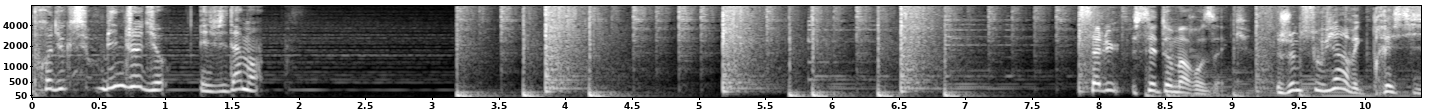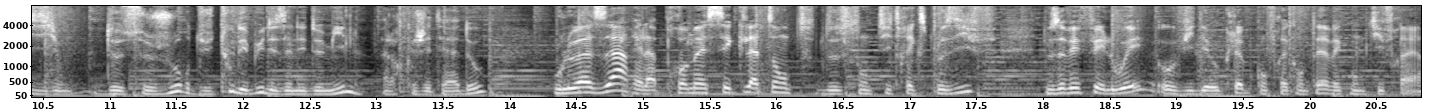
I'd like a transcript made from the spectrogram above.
Production Binge Audio, évidemment. Salut, c'est Thomas Rozek. Je me souviens avec précision de ce jour du tout début des années 2000, alors que j'étais ado, où le hasard et la promesse éclatante de son titre explosif nous avaient fait louer, au vidéoclub qu'on fréquentait avec mon petit frère,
